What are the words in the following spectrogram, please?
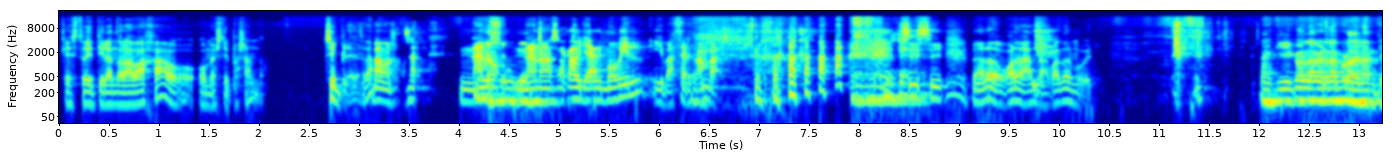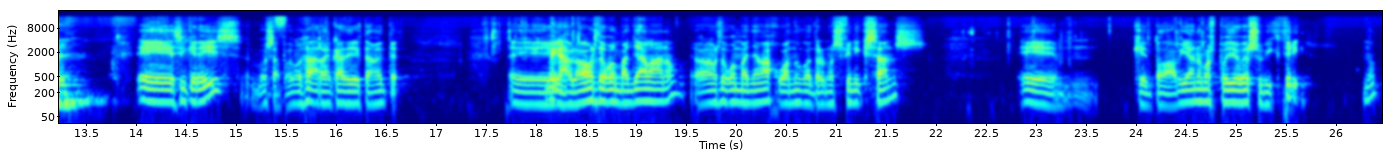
que estoy tirando a la baja o, o me estoy pasando. Simple, ¿verdad? Vamos, o sea, Nano. Nano ha sacado ya el móvil y va a hacer trampas. sí, sí. No, no, guarda, anda, guarda el móvil. Aquí con la verdad por delante. Eh, si queréis, o sea, podemos arrancar directamente. Eh, Venga. Hablábamos de Wembanyama, ¿no? Hablábamos de Wembanyama jugando contra unos Phoenix Suns eh, que todavía no hemos podido ver su Big Three, ¿no?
